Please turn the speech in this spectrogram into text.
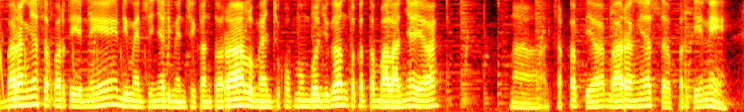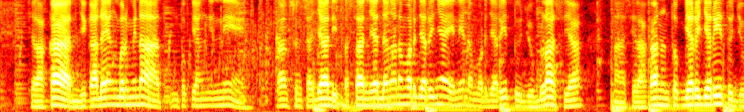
barangnya seperti ini, dimensinya dimensi kantoran, lumayan cukup mumpul juga untuk ketebalannya ya. Nah, cakep ya, barangnya seperti ini. Silahkan jika ada yang berminat untuk yang ini langsung saja dipesan ya dengan nomor jarinya ini nomor jari 17 ya. Nah, silahkan untuk jari-jari 17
